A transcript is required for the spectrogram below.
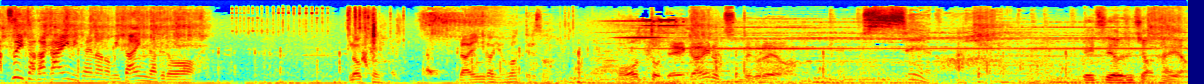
熱い戦いみたいなの見たいんだけどノクトラインが弱ってるぞもっとでかいの釣ってくれようっせえな这只又是角太阳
